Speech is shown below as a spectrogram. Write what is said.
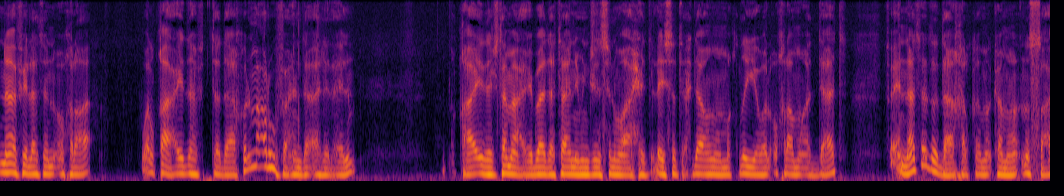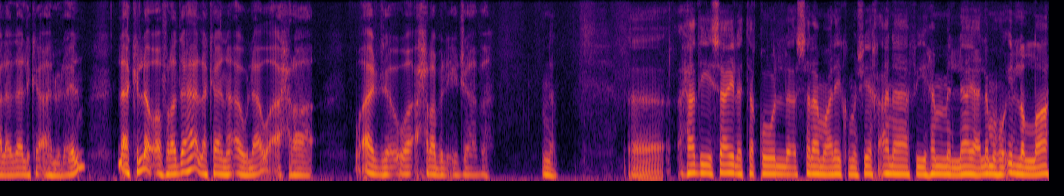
نافلة أخرى والقاعدة في التداخل معروفة عند أهل العلم. إذا اجتمع عبادتان من جنس واحد ليست إحداهما مقضية والأخرى مؤدات. فإنها تتداخل كما نص على ذلك أهل العلم لكن لو أفردها لكان أولى وأحرى وأحرى بالإجابة. نعم. آه هذه سائلة تقول السلام عليكم يا شيخ. أنا في هم لا يعلمه إلا الله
